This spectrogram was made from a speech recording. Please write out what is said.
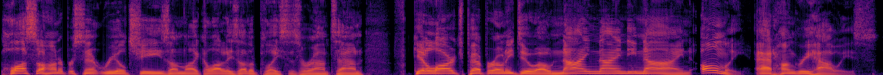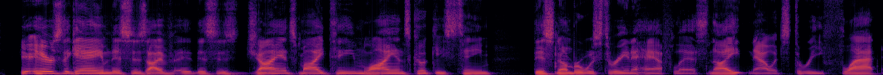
plus 100% real cheese, unlike a lot of these other places around town. Get a large pepperoni duo, $9.99 only at Hungry Howie's. Here's the game. This is I've uh, this is Giants my team, Lions cookies team. This number was three and a half last night. Now it's three flat.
